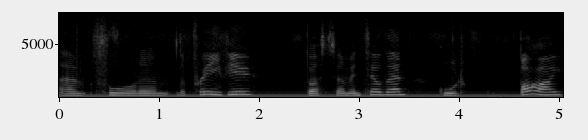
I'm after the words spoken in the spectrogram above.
um for um the preview, but um until then, goodbye.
